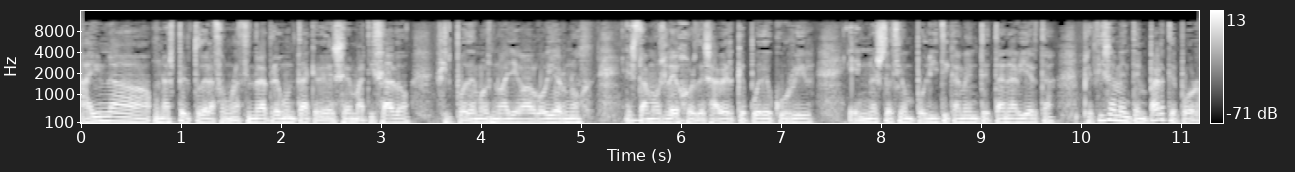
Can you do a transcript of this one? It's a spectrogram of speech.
hay una, un aspecto de la formulación de la pregunta que debe ser matizado. Es decir, Podemos no ha llegado al gobierno, estamos lejos de saber qué puede ocurrir en una situación políticamente tan abierta, precisamente en parte por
